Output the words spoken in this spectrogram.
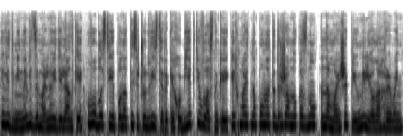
майно, відмінне від земельної ділянки. В області є понад 1200 таких об'єктів, власники яких мають наповнити державну казну на майже півмільйона гривень.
